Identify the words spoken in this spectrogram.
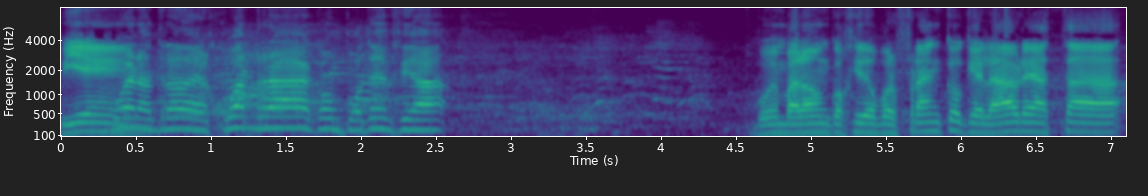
Bien. Buena entrada de Juanra con potencia. Buen balón cogido por Franco que la abre hasta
